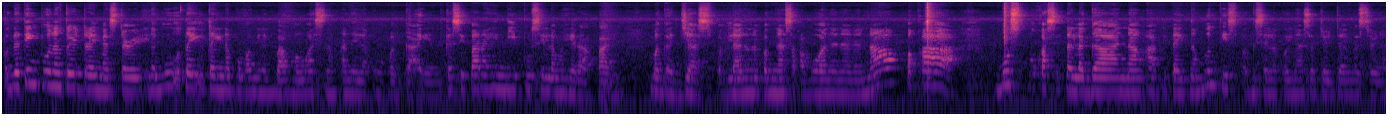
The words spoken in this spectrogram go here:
pagdating po ng third trimester, nag-uutay-utay na po kami nagbabawas ng kanila pong pagkain. Kasi para hindi po sila mahirapan mag-adjust. Pag lalo na pag nasa kabuhanan na na napaka boost po kasi talaga ng appetite ng buntis pag sila po ay nasa third trimester na.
